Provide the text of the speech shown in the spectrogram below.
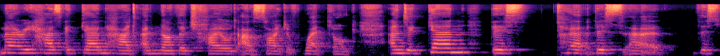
Mary has again had another child outside of wedlock. And again, this this uh, this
